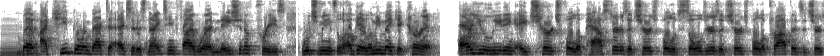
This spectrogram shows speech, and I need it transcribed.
Mm. But I keep going back to Exodus 19:5 we're a nation of priests, which means okay, let me make it current. Are you leading a church full of pastors, a church full of soldiers, a church full of prophets, a church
